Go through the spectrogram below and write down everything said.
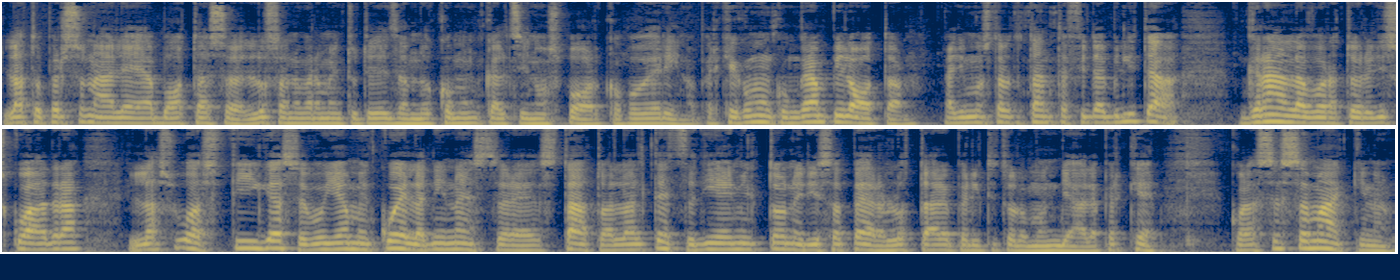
lato personale a Bottas lo stanno veramente utilizzando come un calzino sporco, poverino, perché comunque un gran pilota, ha dimostrato tanta affidabilità, gran lavoratore di squadra, la sua sfiga, se vogliamo, è quella di non essere stato all'altezza di Hamilton e di saper lottare per il titolo mondiale, perché con la stessa macchina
